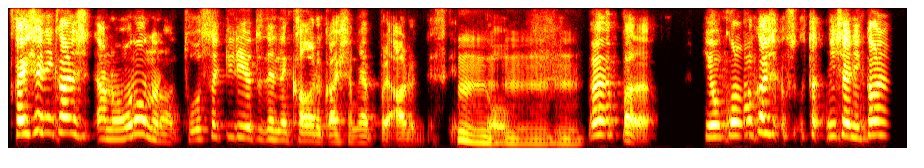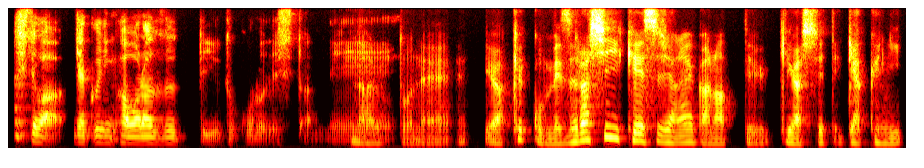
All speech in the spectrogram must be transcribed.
会社に関して、あの、各々の投資先で言うと全然変わる会社もやっぱりあるんですけど、うんうんうんうん、まあ、やっぱ、この会社、2社に関しては逆に変わらずっていうところでしたね。なるほどね。いや、結構珍しいケースじゃないかなっていう気がしてて、逆に。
